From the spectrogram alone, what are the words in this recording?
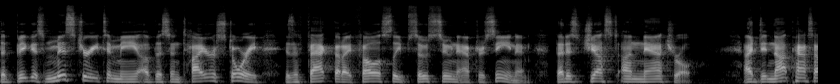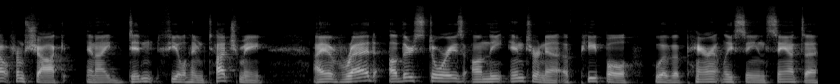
The biggest mystery to me of this entire story is the fact that I fell asleep so soon after seeing him. That is just unnatural. I did not pass out from shock, and I didn't feel him touch me. I have read other stories on the internet of people who have apparently seen Santa,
